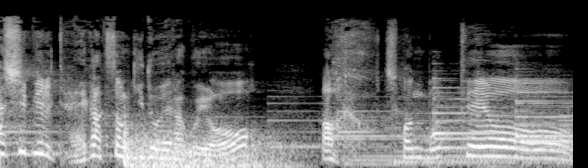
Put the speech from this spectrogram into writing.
(40일) 대각성 기도회라고요? 아휴, 전 못해요.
